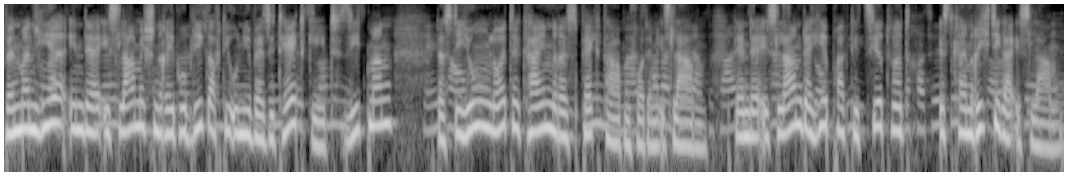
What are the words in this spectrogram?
Wenn man hier in der Islamischen Republik auf die Universität geht, sieht man, dass die jungen Leute keinen Respekt haben vor dem Islam. Denn der Islam, der hier praktiziert wird, ist kein richtiger Islam.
